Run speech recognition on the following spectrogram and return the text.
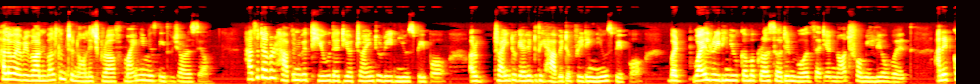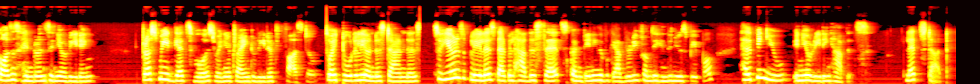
Hello everyone, welcome to Knowledge Graph. My name is Nitu Chowrasia. Has it ever happened with you that you're trying to read newspaper or trying to get into the habit of reading newspaper, but while reading you come across certain words that you're not familiar with and it causes hindrance in your reading? Trust me, it gets worse when you're trying to read it faster. So I totally understand this. So here is a playlist that will have the sets containing the vocabulary from the Hindu newspaper, helping you in your reading habits. Let's start.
